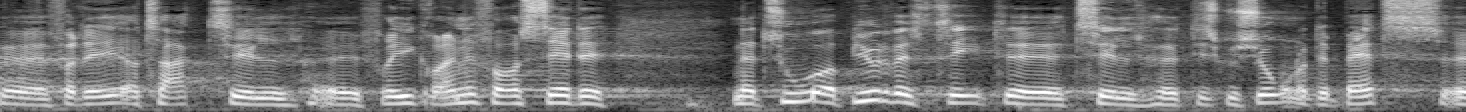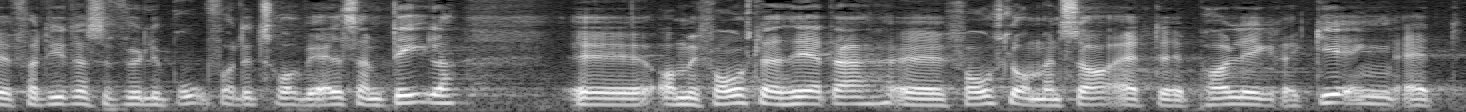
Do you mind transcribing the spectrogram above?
øh, for det, og tak til øh, Frie Grønne for at sætte natur og biodiversitet øh, til diskussion og debat, for det er der selvfølgelig brug for. Det tror vi alle sammen deler. Og med forslaget her, der foreslår man så at pålægge regeringen at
